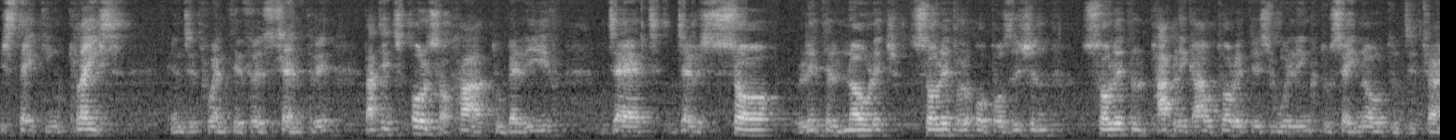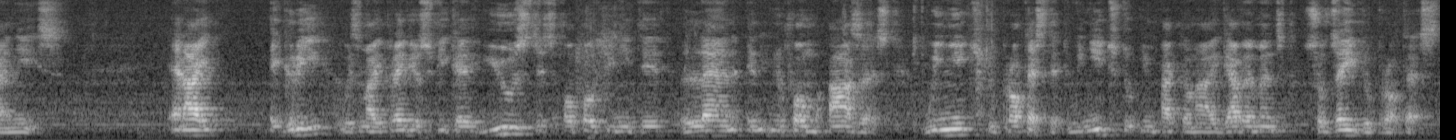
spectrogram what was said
is taking place in the 21st century, but it's also hard to believe that there is so little knowledge, so little opposition, so little public authorities willing to say no to the Chinese. And I agree with my previous speaker, use this opportunity, learn and inform others. We need to protest it. We need to impact on our governments so they do protest.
